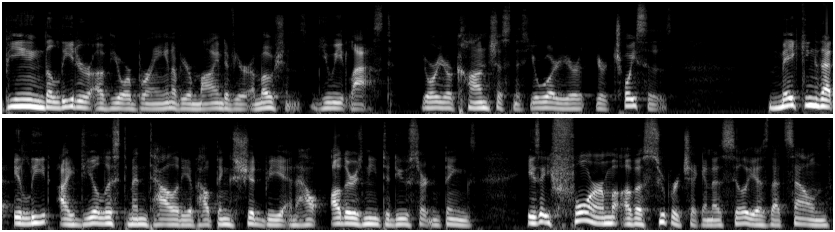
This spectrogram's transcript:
being the leader of your brain, of your mind, of your emotions. You eat last. You're your consciousness. You are your, your choices making that elite idealist mentality of how things should be and how others need to do certain things is a form of a super chicken, as silly as that sounds.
